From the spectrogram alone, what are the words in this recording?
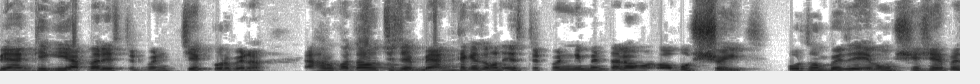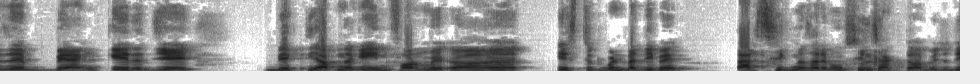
ব্যাংকে গিয়ে আপনার স্টেটমেন্ট চেক করবে না। এখন কথা হচ্ছে যে ব্যাংক থেকে যখন স্টেটমেন্ট নেবেন, তাহলে অবশ্যই প্রথম পেজে এবং শেষের পেজে ব্যাংকের যে ব্যক্তি আপনাকে ইনফরমে স্টেটমেন্টটা দিবে তার সিগনেচার এবং সিল থাকতে হবে। যদি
